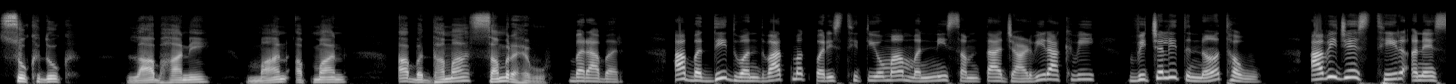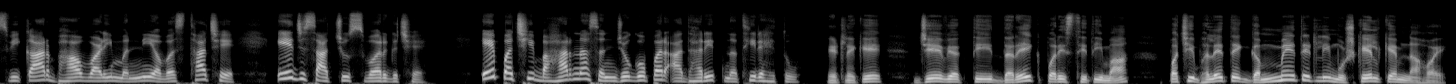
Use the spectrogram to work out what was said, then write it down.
સુખ દુઃખ લાભહાનિ માન અપમાન આ બધામાં સમ રહેવું બરાબર. આ બધી દ્વંદ્વાત્મક પરિસ્થિતિઓમાં મનની સમતા જાળવી રાખવી વિચલિત ન થવું. આવી જે સ્થિર અને સ્વીકાર ભાવવાળી મનની અવસ્થા છે એ જ સાચું સ્વર્ગ છે. એ પછી બહારના સંજોગો પર આધારિત નથી રહેતું. એટલે કે જે વ્યક્તિ દરેક પરિસ્થિતિમાં પછી ભલે તે ગમે તેટલી મુશ્કેલ કેમ ના હોય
